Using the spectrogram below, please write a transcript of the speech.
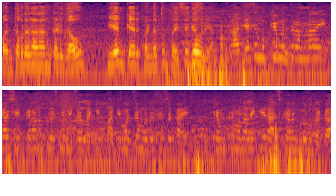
पंतप्रधानांकडे जाऊन पी एम केअर फंडातून पैसे घेऊन या. राज्याच्या मुख्यमंत्र्यांना एका शेतकऱ्यांना प्रश्न विचारला की पाठीमागच्या मदतीचं काय? मुख्यमंत्री म्हणाले की राजकारण करू नका.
